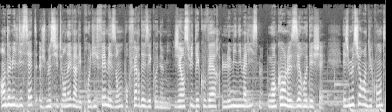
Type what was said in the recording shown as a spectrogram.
En 2017, je me suis tournée vers les produits fait maison pour faire des économies. J'ai ensuite découvert le minimalisme ou encore le zéro déchet et je me suis rendu compte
